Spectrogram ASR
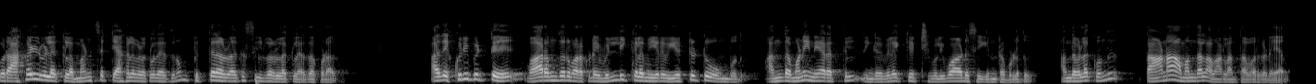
ஒரு அகல் விளக்கில் மண் சட்டி அகல் விளக்கில் தான் ஏற்றணும் பித்தளை விளக்கு சில்வர் விளக்கில் ஏற்றக்கூடாது அதை குறிப்பிட்டு வாரந்தோறும் வரக்கூடிய வெள்ளிக்கிழமை இரவு எட்டு டு ஒம்பது அந்த மணி நேரத்தில் நீங்கள் விளக்கேற்றி வழிபாடு செய்கின்ற பொழுது அந்த விளக்கு வந்து தானாக அமர்ந்தால் அமரலாம் தவறு கிடையாது.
